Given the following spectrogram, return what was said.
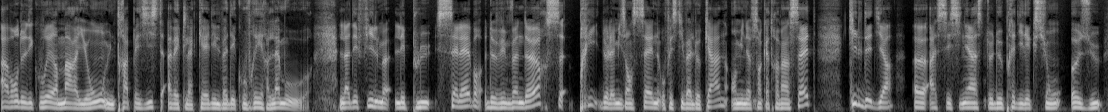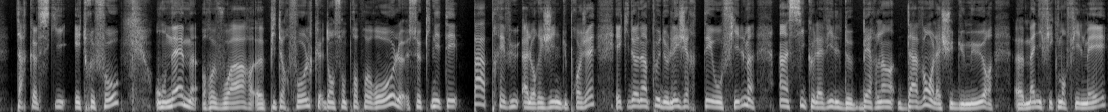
avant de découvrir Marion, une trapéziste avec laquelle il va découvrir l'amour. L'un des films les plus célèbres de Wim Wenders, prix de la mise en scène au Festival de Cannes en 1987 qu'il dédia à ses cinéastes de prédilection, Ozu, Tarkovsky et Truffaut. On aime revoir euh, Peter Falk dans son propre rôle, ce qui n'était pas prévu à l'origine du projet et qui donne un peu de légèreté au film, ainsi que la ville de Berlin d'avant la chute du mur, euh, magnifiquement filmée.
